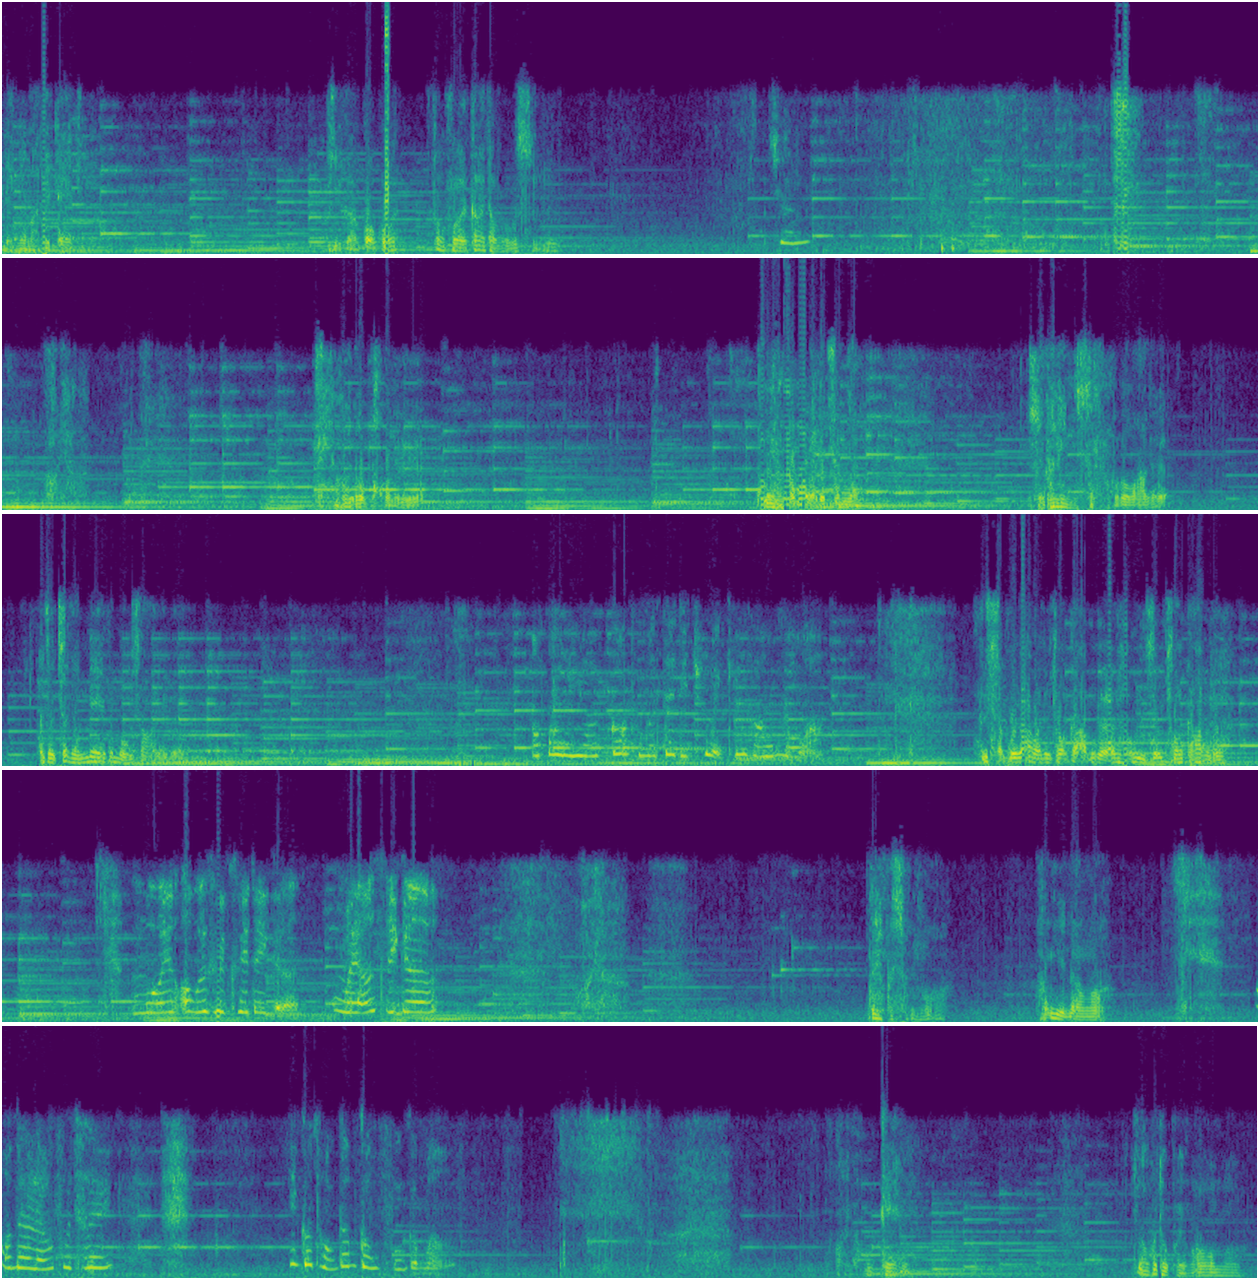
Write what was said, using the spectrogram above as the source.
連你埋啲爹哋，而家個個當我係街頭老鼠。真我有，你有我老婆女啊！你係我嘅親人，如果你唔信我嘅話咧，我就真係咩都冇晒啦。我幫你阿哥同我爹哋出嚟傾下好唔好啊？佢實會拉我哋坐監噶，我唔想坐監噶。唔會，我會勸佢哋噶，唔會有事噶。你係咪信我？肯原諒我？我哋係兩夫妻，应该同甘共苦噶嘛。佢好惊，留喺度陪我好唔好。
